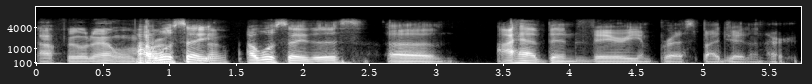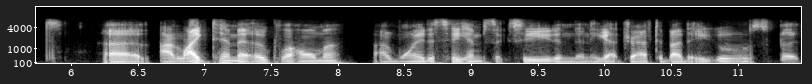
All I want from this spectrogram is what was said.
I feel that one. I will say, No? I will say this. Uh, I have been very impressed by Jalen Hurts. Uh, I liked him at Oklahoma. I wanted to see him succeed, and then he got drafted by the Eagles. But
